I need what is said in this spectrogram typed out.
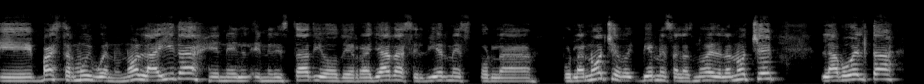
Eh, va a estar muy bueno, ¿no? La ida en el, en el estadio de Rayadas el viernes por la, por la noche, viernes a las nueve de la noche, la vuelta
